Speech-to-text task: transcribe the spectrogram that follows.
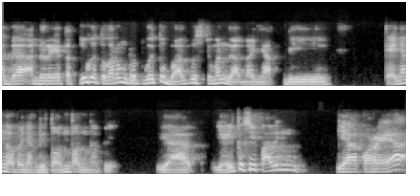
agak underrated juga tuh karena menurut gue tuh bagus cuman nggak banyak di kayaknya nggak banyak ditonton tapi ya ya itu sih paling ya Korea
